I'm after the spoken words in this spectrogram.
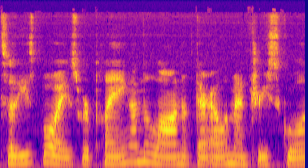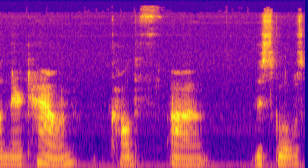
So these boys were playing on the lawn of their elementary school in their town, called uh, the school was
